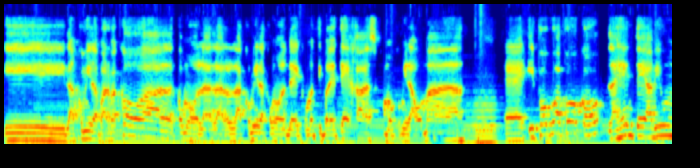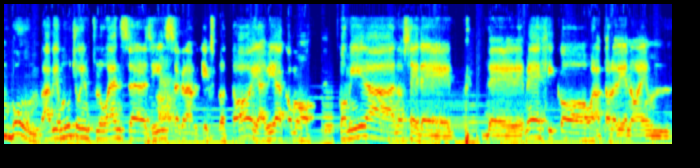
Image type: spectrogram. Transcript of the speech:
Y la comida barbacoa, como la, la- la comida como de como tipo de Texas, como comida ahumada. Eh, y poco a poco la gente había un boom, había muchos influencers y Instagram que explotó y había como comida, no sé, de, de, de México, bueno, todavía no hay un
